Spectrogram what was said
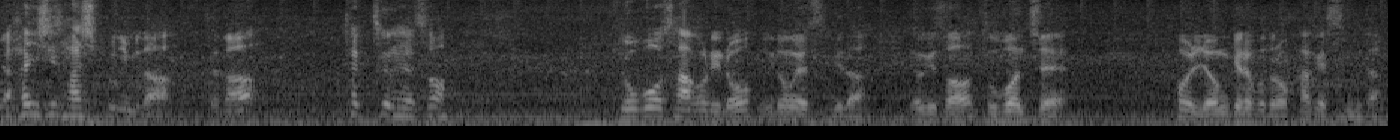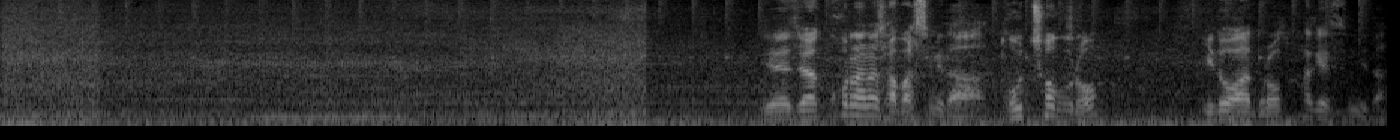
예, 1시 40분입니다. 제가 택트를 해서 교보 사거리로 이동했습니다. 여기서 두 번째 폴 연결해 보도록 하겠습니다. 예, 제가 콜 하나 잡았습니다. 도척으로 이동하도록 하겠습니다.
